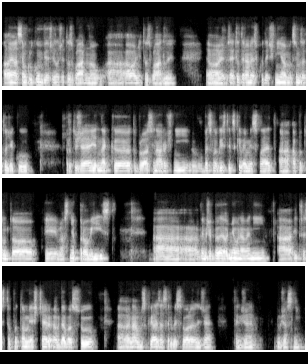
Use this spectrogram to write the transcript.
ale já jsem klukům věřil, že to zvládnou a, a oni to zvládli. Je to teda neskutečný a moc jim za to děkuju, protože jednak eh, to bylo asi náročné vůbec logisticky vymyslet a, a potom to i vlastně províst. A, vím, že byli hodně unavený a i přesto potom ještě v Davosu eh, nám skvěle zaservisovali liže, takže úžasný.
